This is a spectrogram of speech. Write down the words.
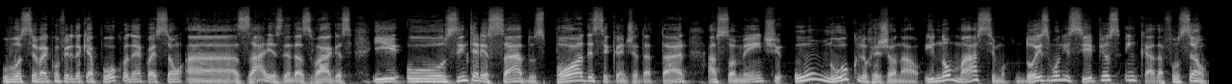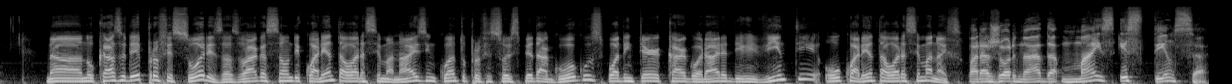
Você vai conferir daqui a pouco, né, quais são as áreas né, das vagas. E os interessados podem se candidatar a somente um núcleo regional e, no máximo, dois municípios em cada função. Na, no caso de professores, as vagas são de 40 horas semanais, enquanto professores pedagogos podem ter carga horária de 20 ou 40 horas semanais. Para a jornada mais extensa,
